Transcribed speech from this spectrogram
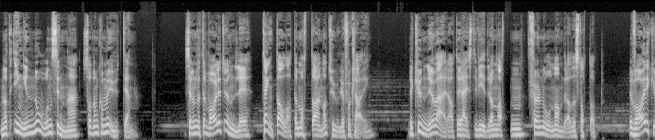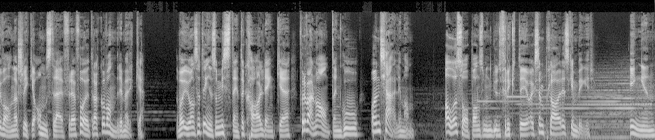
men at ingen noensinne så dem komme ut igjen. Selv om dette var litt underlig, tenkte alle at det måtte ha en naturlig forklaring. Det kunne jo være at de reiste videre om natten før noen andre hadde stått opp. Det var ikke uvanlig at slike omstreifere foretrakk å vandre i mørket. Det var uansett ingen som mistenkte Carl Denke for å være noe annet enn god og en kjærlig mann. Alle så på han som en gudfryktig og eksemplarisk innbygger. Ingen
